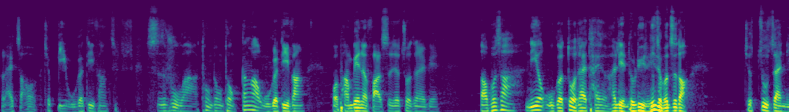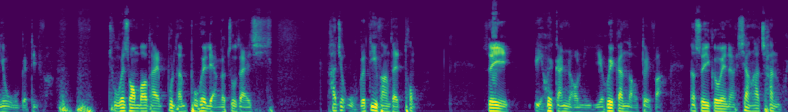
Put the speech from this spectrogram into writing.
来找我们，就比五个地方，师傅啊，痛痛痛，刚好五个地方，我旁边的法师就坐在那边，老菩萨，你有五个堕胎胎儿，他脸都绿了，你怎么知道？就住在你五个地方，除非双胞胎，不然不会两个住在一起。他就五个地方在痛，所以也会干扰你，也会干扰对方。那所以各位呢，向他忏悔，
